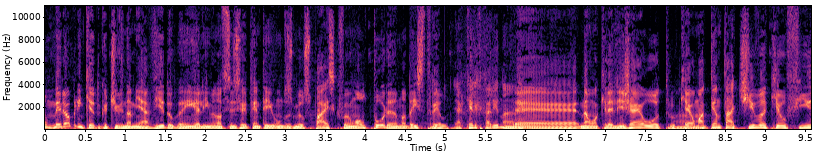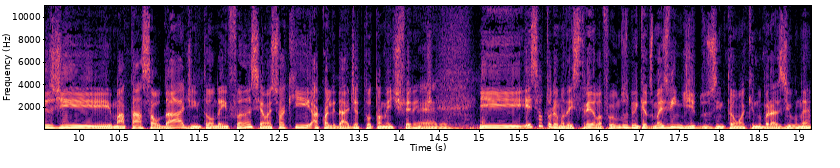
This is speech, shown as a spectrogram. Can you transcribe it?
o melhor brinquedo que eu tive na minha vida, eu ganhei ali em 1981 dos meus pais, que foi um autorama da estrela. É aquele que tá ali na. É, não, aquele ali já é outro, que é uma tentativa que eu fiz de matar a saudade, então, da infância, mas só que a qualidade é totalmente diferente. É, deve- E esse Autorama da Estrela foi um dos brinquedos mais vendidos, então, aqui no Brasil, né?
